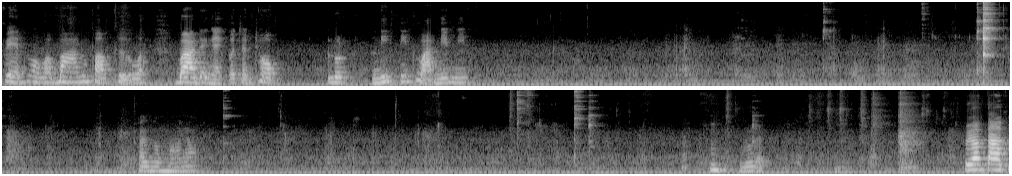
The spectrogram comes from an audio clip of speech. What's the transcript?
แฟนบอกว่าบ้าหรือเปล่าเธอวะบ้าได้ไงก็ฉันชอบรสนิดนิดหวานนิดนิดใครลงมาแล้ว อืมรู้แล้ว 不要大声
